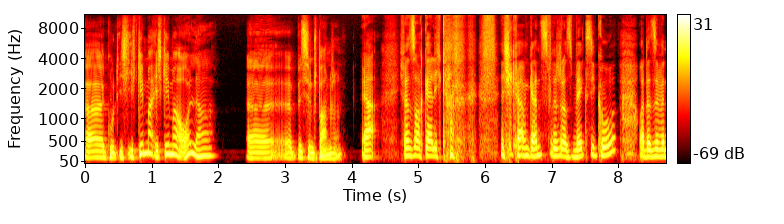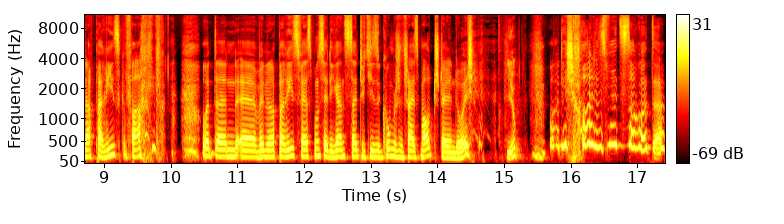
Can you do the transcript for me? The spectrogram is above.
äh, gut, ich, ich gehe mal, ich gehe mal hola, äh, ein bisschen Spanisch an. Ja, ich fand es auch geil. Ich kam, ich kam ganz frisch aus Mexiko und dann sind wir nach Paris gefahren. Und dann, äh, wenn du nach Paris fährst, musst du ja die ganze Zeit durch diese komischen scheiß Mautstellen durch. Jupp. Und ich roll das Fenster runter.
